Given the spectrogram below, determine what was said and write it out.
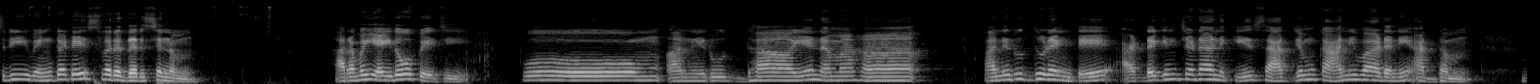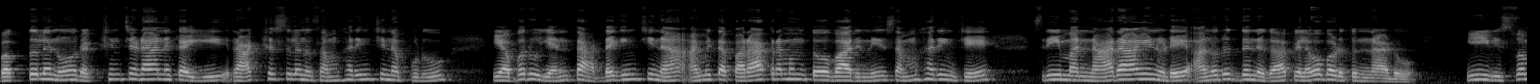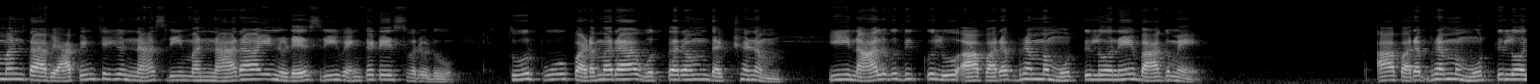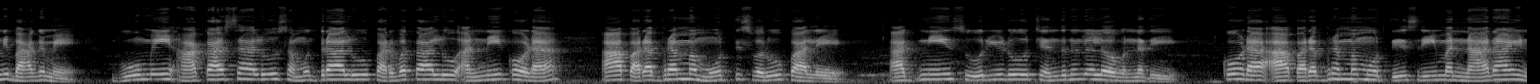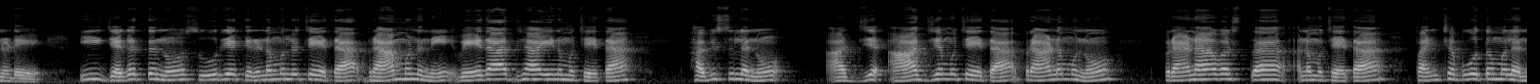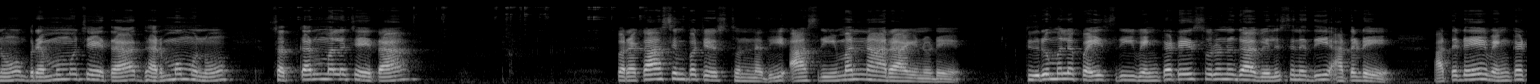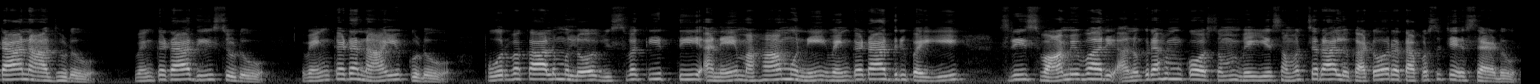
శ్రీ వెంకటేశ్వర దర్శనం. అరవై ఐదవ పేజీ. ఓం అనిరుద్ధాయ నమ. అనిరుద్ధుడంటే అడ్డగించడానికి సాధ్యం కానివాడని అర్థం. భక్తులను రక్షించడానికై రాక్షసులను సంహరించినప్పుడు ఎవరు ఎంత అడ్డగించినా అమిత పరాక్రమంతో వారిని సంహరించే శ్రీమన్నారాయణుడే అనురుద్ధనుగా పిలువబడుతున్నాడు. ఈ విశ్వమంతా వ్యాపించియున్న శ్రీమన్నారాయణుడే శ్రీ వెంకటేశ్వరుడు తూర్పు పడమర ఉత్తరం దక్షిణం ఈ నాలుగు దిక్కులు ఆ పరబ్రహ్మ మూర్తిలోనే భాగమే. ఆ పరబ్రహ్మ మూర్తిలోని భాగమే. భూమి ఆకాశాలు సముద్రాలు పర్వతాలు అన్నీ కూడా ఆ పరబ్రహ్మ మూర్తి స్వరూపాలే. అగ్ని సూర్యుడు చంద్రునిలలో ఉన్నది. కూడా ఆ పరబ్రహ్మమూర్తి శ్రీమన్నారాయణుడే. ఈ జగత్తును సూర్యకిరణముల చేత బ్రాహ్మణుని వేదాధ్యాయనము చేత హవిసులను ఆజ్య ఆజ్యము చేత ప్రాణమును ప్రాణావస్థానము చేత పంచభూతములను బ్రహ్మము చేత ధర్మమును సత్కర్మల చేత ప్రకాశింపచేస్తున్నది ఆ శ్రీమన్నారాయణుడే. తిరుమలపై శ్రీ వెంకటేశ్వరునుగా వెలిసినది అతడే. అతడే వెంకటానాథుడు వెంకటాధీశుడు వెంకట నాయకుడు పూర్వకాలములో విశ్వకీర్తి అనే మహాముని వెంకటాద్రిపై శ్రీ స్వామివారి అనుగ్రహం కోసం వెయ్యి సంవత్సరాలు కఠోర తపస్సు చేశాడు.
